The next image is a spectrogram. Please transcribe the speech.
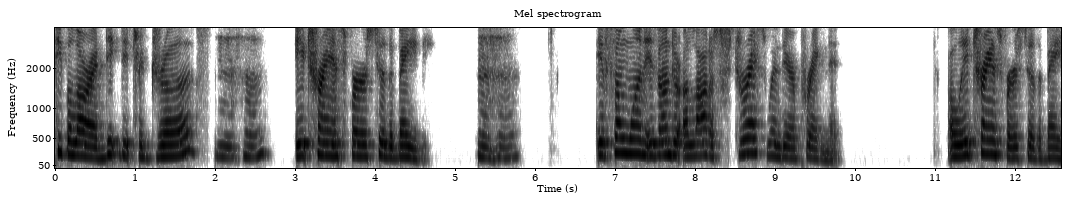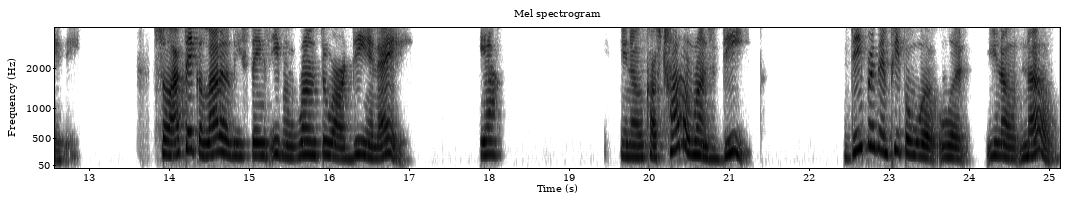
people are addicted to drugs, mm-hmm. it transfers to the baby. Mm-hmm. If someone is under a lot of stress when they're pregnant, oh, it transfers to the baby. So I think a lot of these things even run through our DNA. Yeah. You know, because trauma runs deep, deeper than people would would you know know.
